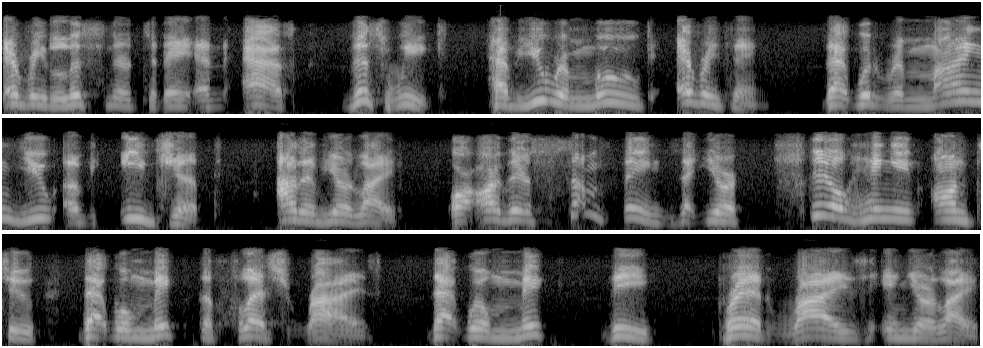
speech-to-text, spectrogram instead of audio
every listener today and ask this week have you removed everything that would remind you of Egypt out of your life? Or are there some things that you're still hanging on to that will make the flesh rise, that will make the bread rise in your life?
